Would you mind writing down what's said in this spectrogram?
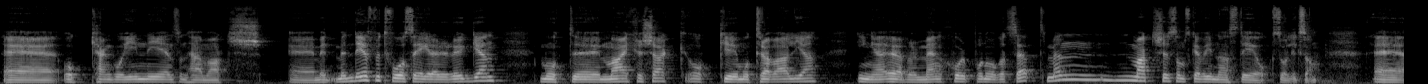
Eh, och kan gå in i en sån här match med, med dels med två segrar i ryggen. Mot Majkrzyk och mot Travalja. Inga övermänniskor på något sätt. Men matcher som ska vinnas det också liksom. Eh,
